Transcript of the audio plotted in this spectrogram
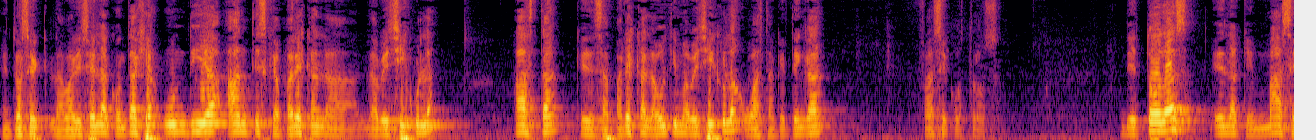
Entonces la varicela contagia un día antes que aparezca la, la vesícula hasta que desaparezca la última vesícula o hasta que tenga fase costrosa. De todas, es la que más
